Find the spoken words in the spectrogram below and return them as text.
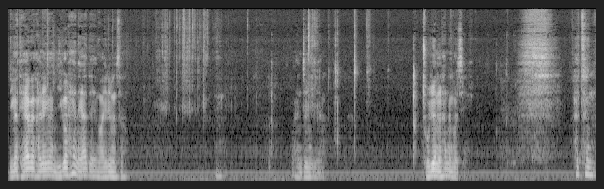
네가 대학을 가려면 이걸 해내야 돼. 막 이러면서 완전히 그냥 조련을 하는 거지. 하여튼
